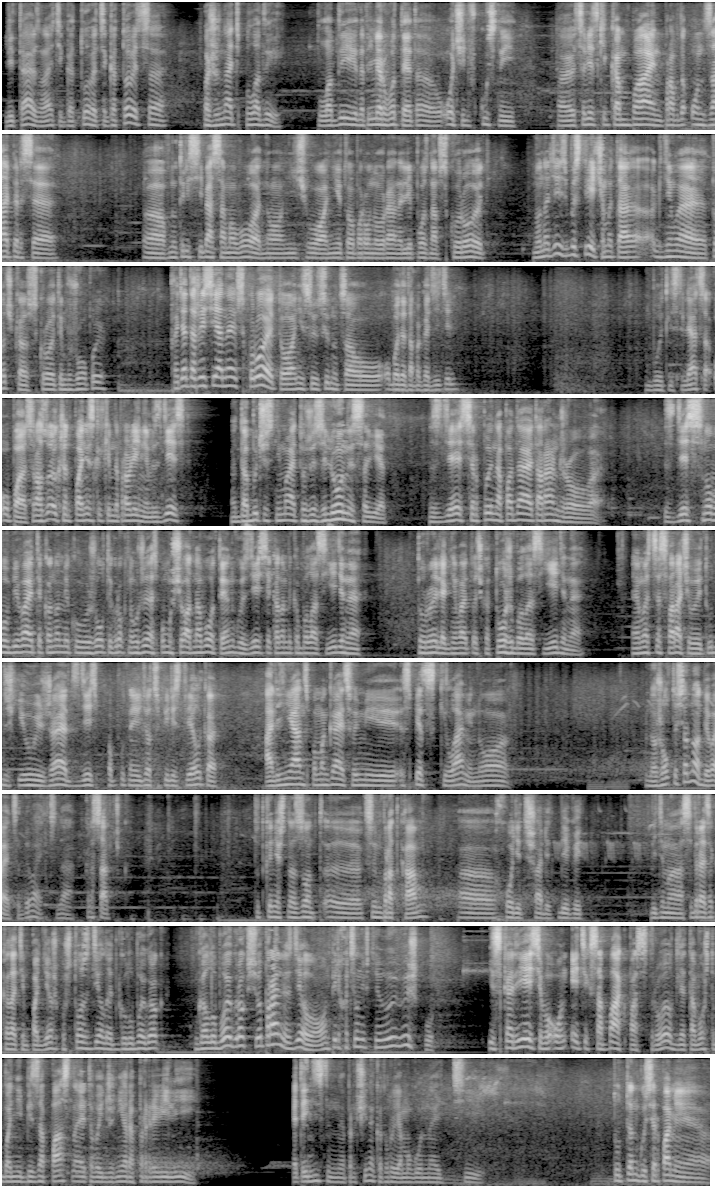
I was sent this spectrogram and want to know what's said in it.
летают, знаете, готовятся, готовятся пожинать плоды. Плоды, например, вот это, очень вкусный Э, советский комбайн, правда, он заперся э, внутри себя самого, но ничего, они эту оборону рано или поздно вскроют. Но надеюсь быстрее, чем эта огневая точка вскроет им жопы. Хотя даже если она и вскроет, то они суициднутся у ОБД-обогатитель. Будет ли стреляться? Опа, сразу экшен по нескольким направлениям. Здесь добычу снимает уже зеленый совет. Здесь серпы нападают оранжевого. Здесь снова убивает экономику желтый игрок, но уже с помощью одного тенгу. Здесь экономика была съедена. Турель, огневая точка, тоже была съедена. МСЦ сворачивает удочки и уезжает. Здесь попутно идется перестрелка. Альянс помогает своими спецскиллами, но... Но желтый все равно отбивается, отбивается, да. Красавчик. Тут, конечно, зонд э, к своим браткам э, ходит, шарит, бегает. Видимо, собирается оказать им поддержку. Что сделает голубой игрок? Голубой игрок все правильно сделал. Он перехватил нефтяную вышку. И, скорее всего, он этих собак построил для того, чтобы они безопасно этого инженера провели. Это единственная причина, которую я могу найти. Тут Тенгу серпами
